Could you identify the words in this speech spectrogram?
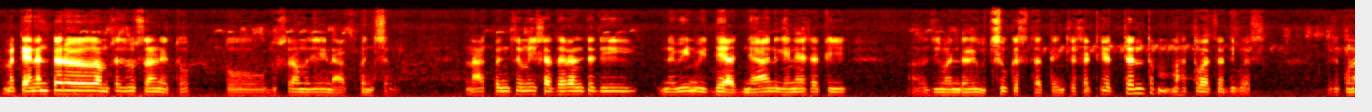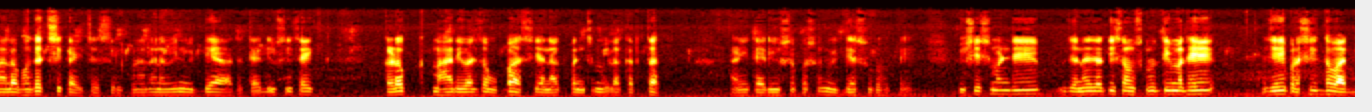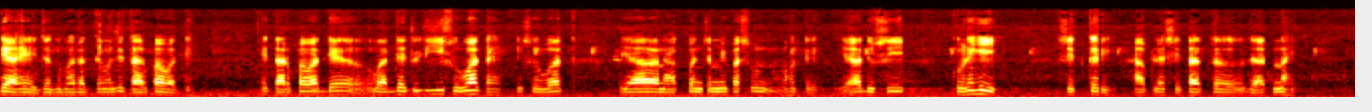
मग त्यानंतर आमचा जो सण येतो तो दुसरा म्हणजे नागपंचमी. नागपंचमी साधारणतः जी नवीन विद्या ज्ञान घेण्यासाठी जी मंडळी उत्सुक असतात त्यांच्यासाठी अत्यंत महत्त्वाचा दिवस. म्हणजे कुणाला भगत शिकायचं असेल कुणाला नवीन विद्या तर त्या दिवशीचा एक कडक महादेवाचा उपास या नागपंचमीला करतात. आणि त्या दिवसापासून विद्या सुरू होते. विशेष म्हणजे जनजाती संस्कृतीमध्ये जे प्रसिद्ध वाद्य आहे जगभरात ते म्हणजे तारपा वाद्य हे तारपा वाद्य वाद्यातली जी सुरुवात आहे ती सुरुवात या नागपंचमीपासून होते. या दिवशी कोणीही शेतकरी हा आपल्या शेतात जात नाही.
